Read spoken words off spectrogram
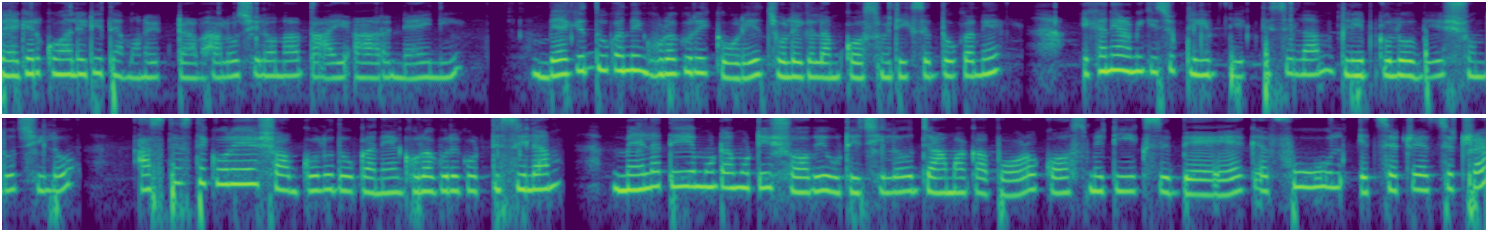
ব্যাগের কোয়ালিটি তেমন একটা ভালো ছিল না, তাই আর নেয়নি। ব্যাগের দোকানে ঘোরাঘুরি করে চলে গেলাম কসমেটিক্সের দোকানে। এখানে আমি কিছু ক্লিপ দেখতেছিলাম। ক্লিপগুলো বেশ সুন্দর ছিল। আস্তে আস্তে করে সবগুলো দোকানে ঘোরাঘুরি করতেছিলাম। মেলাতে মোটামুটি সবই উঠেছিল। জামা কাপড় কসমেটিক্স ব্যাগ, ফুল এটসেট্রা এটসেট্রা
